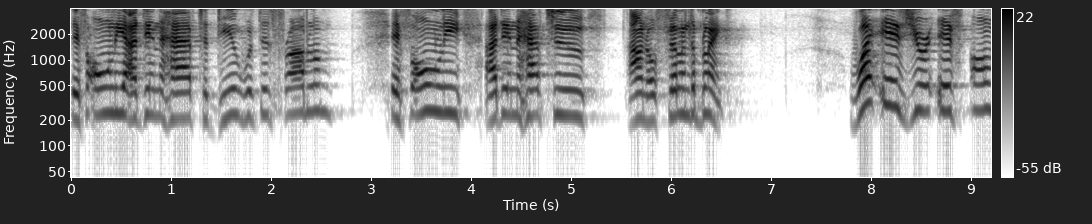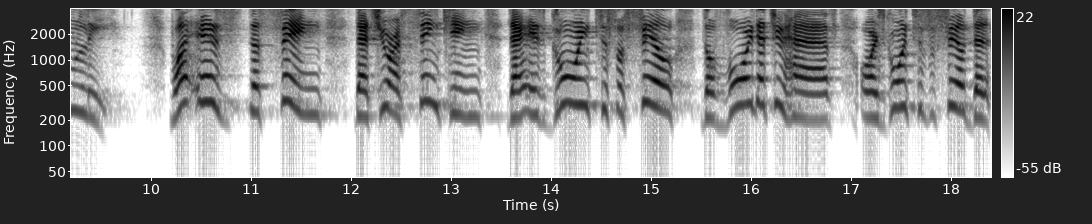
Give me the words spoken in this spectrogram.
If only I didn't have to deal with this problem. If only I didn't have to, I don't know, fill in the blank. What is your if only? What is the thing that you are thinking that is going to fulfill the void that you have, or is going to fulfill the,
